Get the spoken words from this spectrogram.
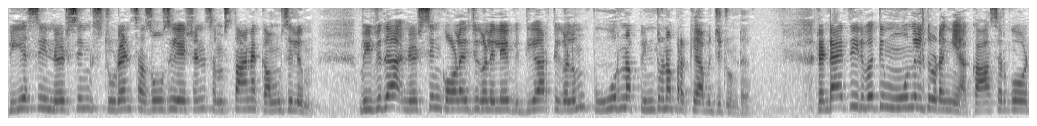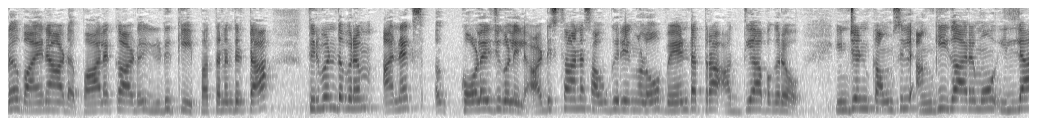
B S C nursing students association സംസ്ഥാന കൌൺസിലും വിവിധ നഴ്സിംഗ് കോളേജുകളിലെ വിദ്യാർത്ഥികളും പൂർണ പിന്തുണ പ്രഖ്യാപിച്ചിട്ടുണ്ട്. രണ്ടായിരത്തി ഇരുപത്തി മൂന്നിൽ തുടങ്ങിയ കാസർഗോഡ് വയനാട് പാലക്കാട് ഇടുക്കി പത്തനംതിട്ട തിരുവനന്തപുരം അനക്സ് കോളേജുകളിൽ അടിസ്ഥാന സൗകര്യങ്ങളോ വേണ്ടത്ര അധ്യാപകരോ ഇന്ത്യൻ കൌൺസിൽ അംഗീകാരമോ ഇല്ല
